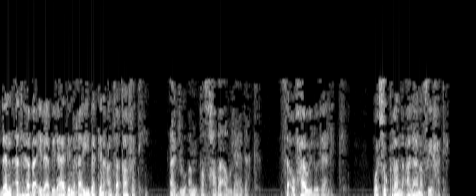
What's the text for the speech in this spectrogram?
لن أذهب إلى بلاد غريبة عن ثقافتي. أرجو أن تصحب أولادك. سأحاول ذلك وشكرا على نصيحتك.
